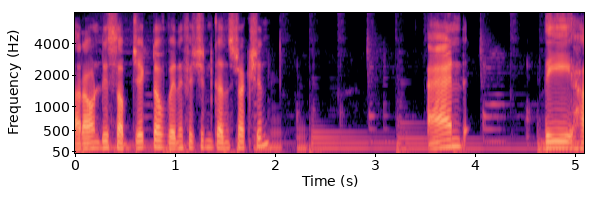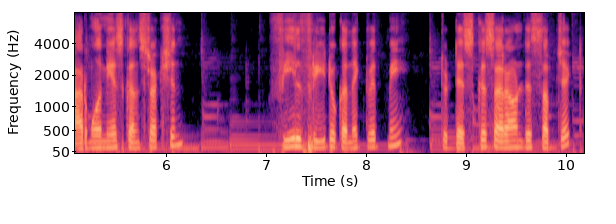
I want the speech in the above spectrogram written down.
around the subject of beneficent construction and the harmonious construction. Feel free to connect with me to discuss around this subject,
